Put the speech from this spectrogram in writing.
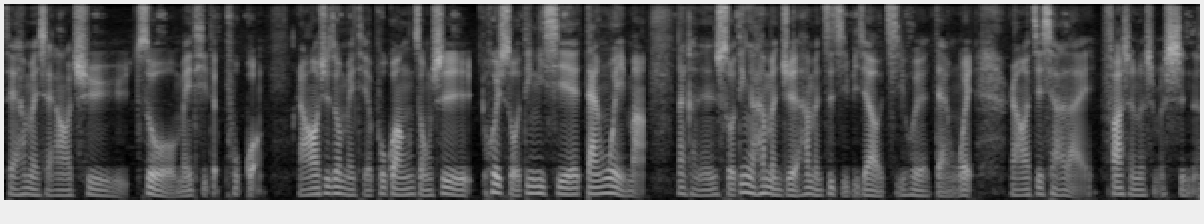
所以他们想要去做媒体的曝光，然后去做媒体的曝光，总是会锁定一些单位嘛。那可能锁定了他们觉得他们自己比较有机会的单位，然后接下来发生了什么事呢？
